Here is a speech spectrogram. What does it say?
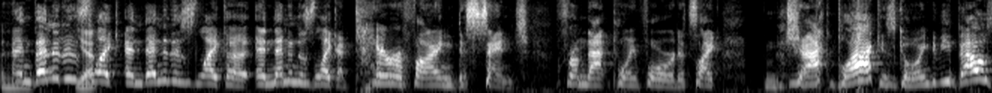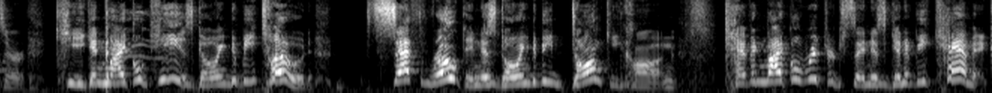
and then it is Yep. like and then it is like a and then it is like a terrifying descent from that point forward. It's like jack black is going to be bowser. Keegan michael key is going to be toad. Seth rogen is going to be donkey kong. Kevin michael richardson is going to be kamek.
